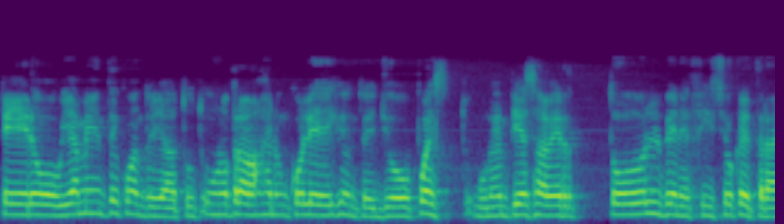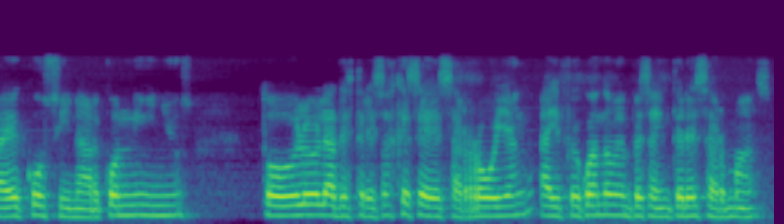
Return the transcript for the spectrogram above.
Pero obviamente cuando ya tú, uno trabaja en un colegio, entonces yo pues uno empieza a ver todo el beneficio que trae cocinar con niños, todas las destrezas que se desarrollan, ahí fue cuando me empecé a interesar más.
